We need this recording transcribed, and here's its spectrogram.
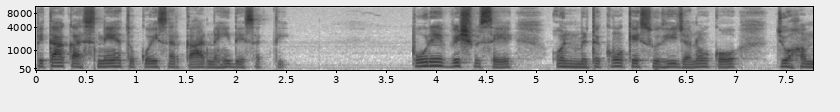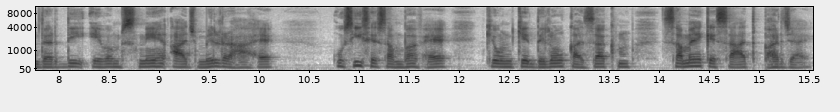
पिता का स्नेह तो कोई सरकार नहीं दे सकती। पूरे विश्व से उन मृतकों के सुधीजनों को जो हमदर्दी एवं स्नेह आज मिल रहा है, उसी से संभव है कि उनके दिलों का जख्म समय के साथ भर जाए।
